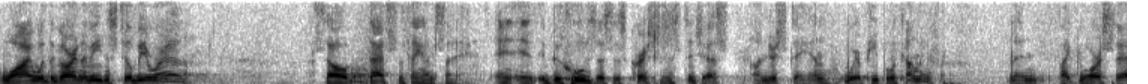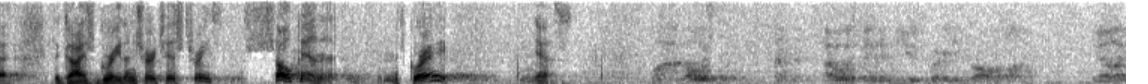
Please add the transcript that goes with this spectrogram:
why would the Garden of Eden still be around? So that's the thing I'm saying. And it, it behooves us as Christians to just understand where people are coming from. And like Laura said, the guy's great on church history. Soak in it. It's great. Yes. Well, I've always, I've always been confused. Where do you draw the line? You know, like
